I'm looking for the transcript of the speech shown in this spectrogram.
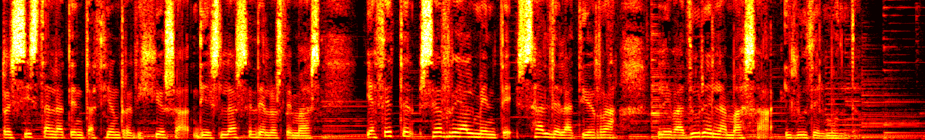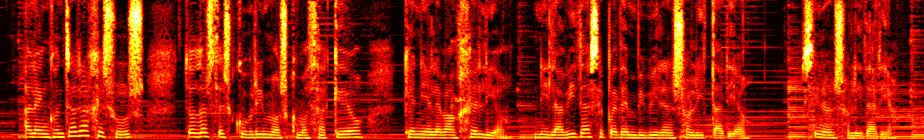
resistan la tentación religiosa de aislarse de los demás y acepten ser realmente sal de la tierra, levadura en la masa y luz del mundo. Al encontrar a Jesús, todos descubrimos como Zaqueo que ni el Evangelio ni la vida se pueden vivir en solitario, sino en solidario.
